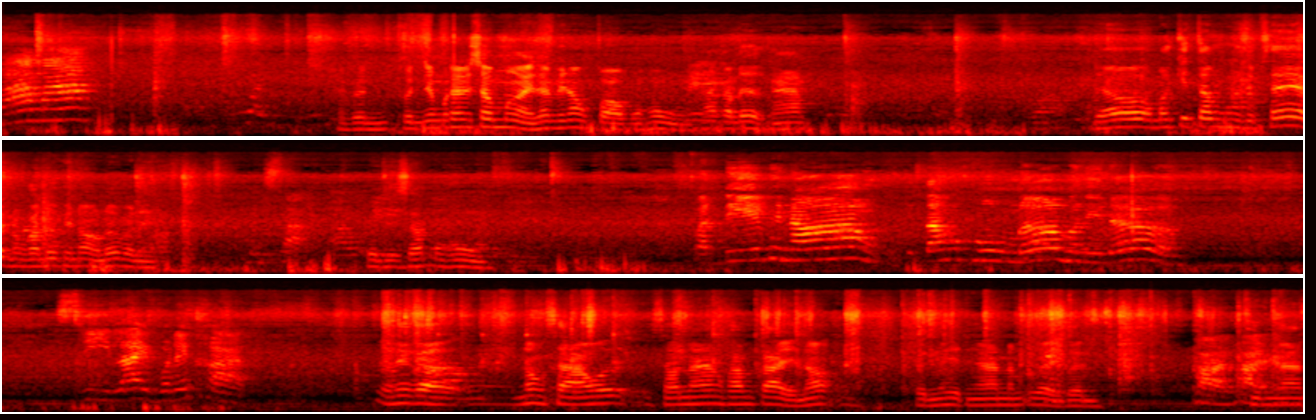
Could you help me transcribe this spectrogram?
มามาำเพิ่นเพิ่นยังไม่ทันเสมือยใช่พี่น้องปอกมะฮุงถ้าก็เลิกงานเดี๋ยวมากินตำหุงแซ่บๆนำกันเด้อพี่น้องเด้อมานี่เป็นสัตว์เอาเพิ่นสิซับมะฮุงสวัสดีพี่น้องกิน ตั้งหุงเด้อมื้อนี้เด้อสี่ไร่บ่ได้ขาดอันนี้ก็น้องสาวสาวนางพามไก่เนาะเพิ่นมาเฮ็ดงานน้ำเอื้อยเพิ่นทีมงาน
